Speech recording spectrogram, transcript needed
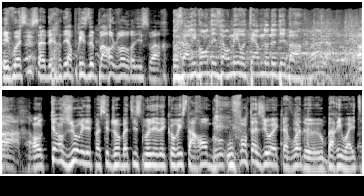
Et voici sa dernière prise de parole vendredi soir. Nous arrivons désormais au terme de nos débats. Ah, en 15 jours, il est passé de Jean-Baptiste Monet des choristes à Rambo ou Fantasio avec la voix de Barry White.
